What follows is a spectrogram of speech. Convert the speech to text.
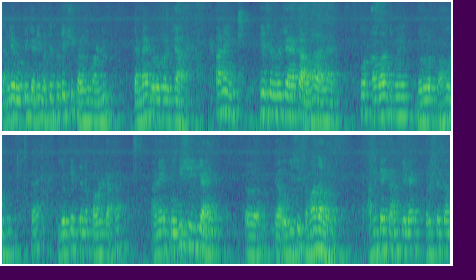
चांगले वकील ज्यांनी मध्य प्रदेशची काळजी मांडली. त्यांनाही बरोबर घ्या. आणि हे सगळं जे आहे आता अहवाल आला आहे तो अहवाल तुम्ही बरोबर पाहून काय योग्य त्यांना पाहून टाका. आणि ओबीसी जे आहेत अ, त्या ओबीसी समाजावर आम्ही काही काम केलं आहे. बरंचसं काम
